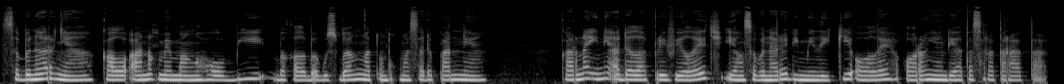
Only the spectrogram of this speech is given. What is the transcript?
Sebenarnya, kalau anak memang hobi, bakal bagus banget untuk masa depannya. Karena ini adalah privilege yang sebenarnya dimiliki oleh orang yang di atas rata-rata.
